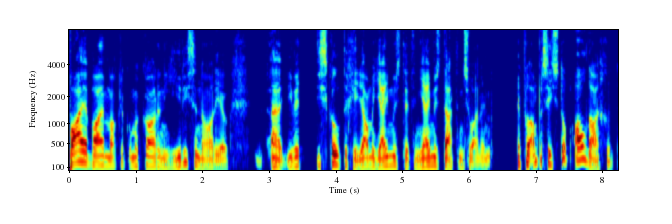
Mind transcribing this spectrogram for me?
baie baie maklik om mekaar in hierdie scenario uh jy weet die skuld te gee. Ja, maar jy moes dit en jy moes dat en so aan. En ek wil amper sê stop al daai goed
